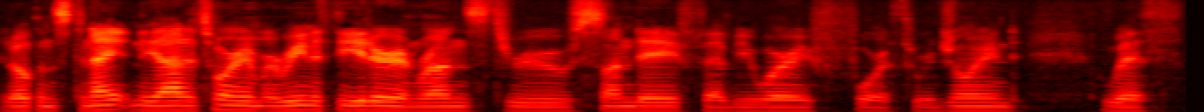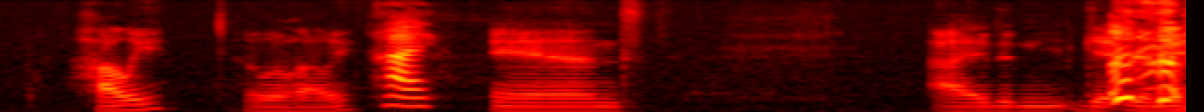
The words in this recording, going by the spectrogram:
It opens tonight in the Auditorium Arena Theater and runs through Sunday, February 4th. We're joined with Holly. Hello, Holly. Hi. And I didn't get your name.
